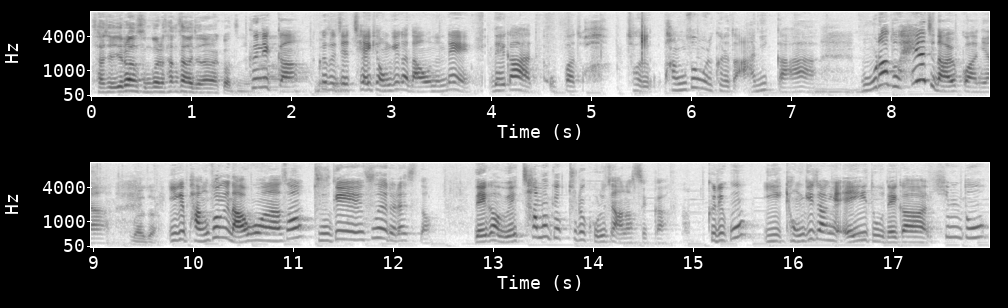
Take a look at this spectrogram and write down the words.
사실 이런 순간을 상상하진 않았거든요. 그니까. 그래서 맞아. 이제 제 경기가 나오는데 내가 오빠 저, 저 방송을 그래도 아니까 뭐라도 해야지 나올 거 아니야. 맞아. 이게 방송이 나오고 나서 두 개의 후회를 했어 내가 왜 참호격투를 고르지 않았을까 그리고 이 경기장의 A도 내가 힘도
